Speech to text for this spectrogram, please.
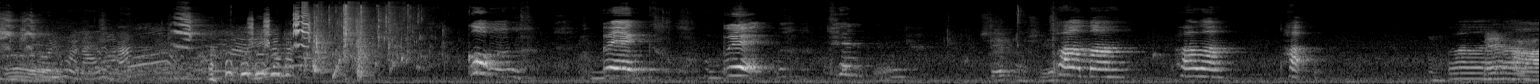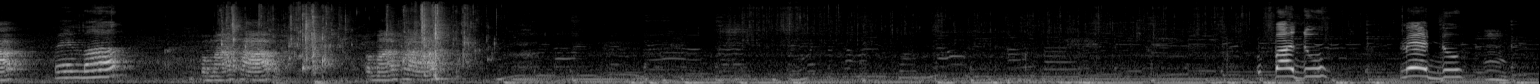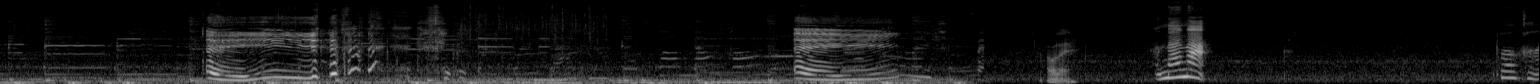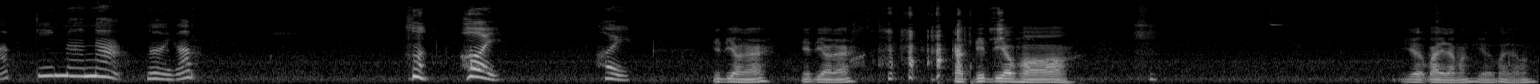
เออ หัวน้องเห็นปะ ป้าดูแม่ดูอืมเอ้ยเอ้ยเอาอะไรนั่นน่ะพ่อครับที่นั่นน่ะหน่อยครับเฮ้ยเฮ้ยนิดเดียวนะ นิดเดียวนะ กัดนิดเดียวพอ เยอะไปแล้วมั้ง เยอะไปแล้วมั้ง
